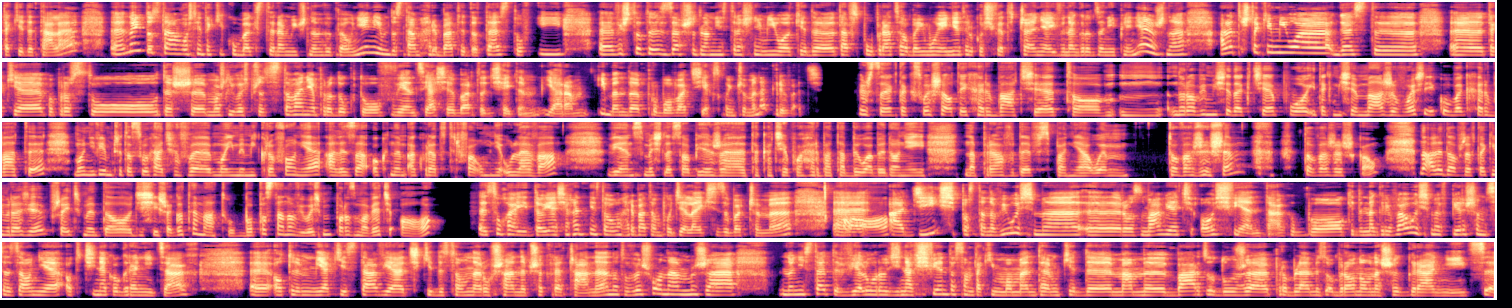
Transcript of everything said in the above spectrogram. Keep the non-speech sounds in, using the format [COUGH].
takie detale. No i dostałam właśnie taki kubek z ceramicznym wypełnieniem, dostałam herbaty do testów i e, wiesz co, to jest zawsze dla mnie strasznie miłe, kiedy ta współpraca obejmuje nie tylko świadczenia i wynagrodzenie pieniężne, ale też takie miłe gesty, e, takie po prostu też możliwość przedstawiania produktów, więc ja się bardzo dzisiaj tym jaram i będę próbować, jak skończymy nagrywać. Wiesz co, jak tak słyszę o tej herbacie, to mm, no robi mi się tak ciepło i tak mi się marzy właśnie kubek herbaty, bo nie wiem, czy to słychać w moim mikrofonie, ale za oknem akurat trwa u mnie ulewa, więc myślę sobie, że taka ciepła herbata byłaby do niej naprawdę wspaniałym towarzyszem, [LAUGHS] towarzyszką. No ale dobrze, w takim razie przejdźmy do dzisiejszego tematu, bo postanowiłyśmy porozmawiać o słuchaj, to ja się chętnie z Tobą herbatą podzielę, jak się zobaczymy. E, a dziś postanowiłyśmy e, rozmawiać o świętach, bo kiedy nagrywałyśmy w pierwszym sezonie odcinek o granicach, o tym, jak je stawiać, kiedy są naruszane, przekraczane, no to wyszło nam, że no niestety w wielu rodzinach święta są takim momentem, kiedy mamy bardzo duże problemy z obroną naszych granic,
